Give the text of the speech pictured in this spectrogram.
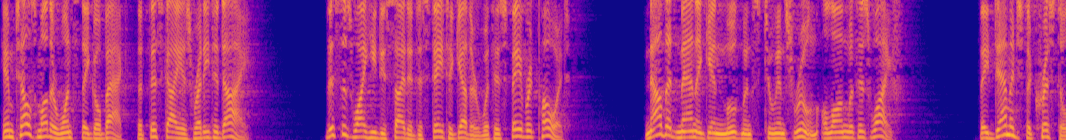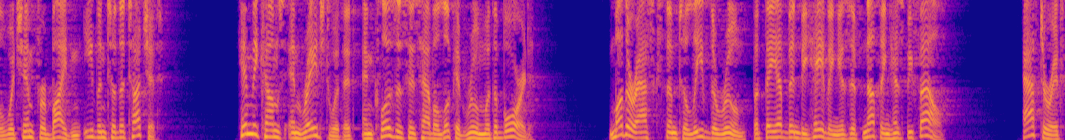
Him tells mother once they go back that this guy is ready to die. This is why he decided to stay together with his favorite poet. Now that man again movements to him's room along with his wife. They damage the crystal which him forbidden even to the touch it. Him becomes enraged with it and closes his have a look at room with a board. Mother asks them to leave the room, but they have been behaving as if nothing has befell. After it,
